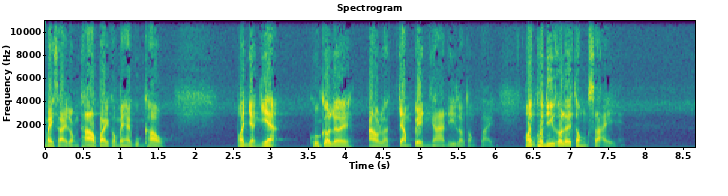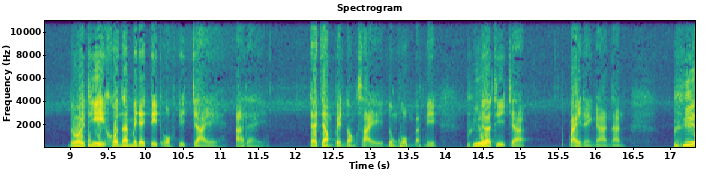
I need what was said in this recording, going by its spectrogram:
ไม่ใส่รองเท้าไปเขาไม่ให้คุณเข้า เพราะอย่างเงี้ยคุณก็เลยเอาละจำเป็นงานนี้เราต้องไป เพราะคนนี้ก็เลยต้องใส่ โดยที่คนนั้นไม่ได้ติดอกติดใจอะไร แต่จำเป็นต้องใส่นุ่งห่มแบบนี้ เพื่อที่จะไปในงานนั้น เพื่อ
